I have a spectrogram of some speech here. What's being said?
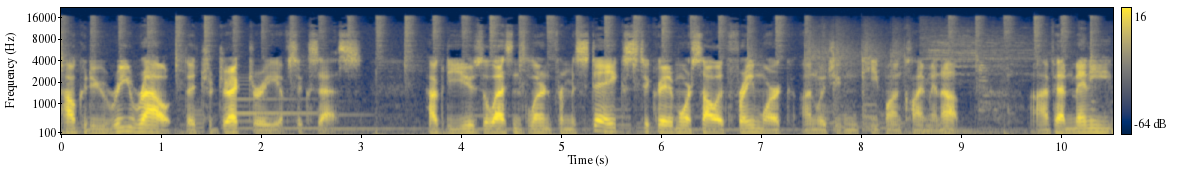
How could you reroute the trajectory of success how could you use the lessons learned from mistakes to create a more solid framework on which you can keep on climbing up? I've had many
